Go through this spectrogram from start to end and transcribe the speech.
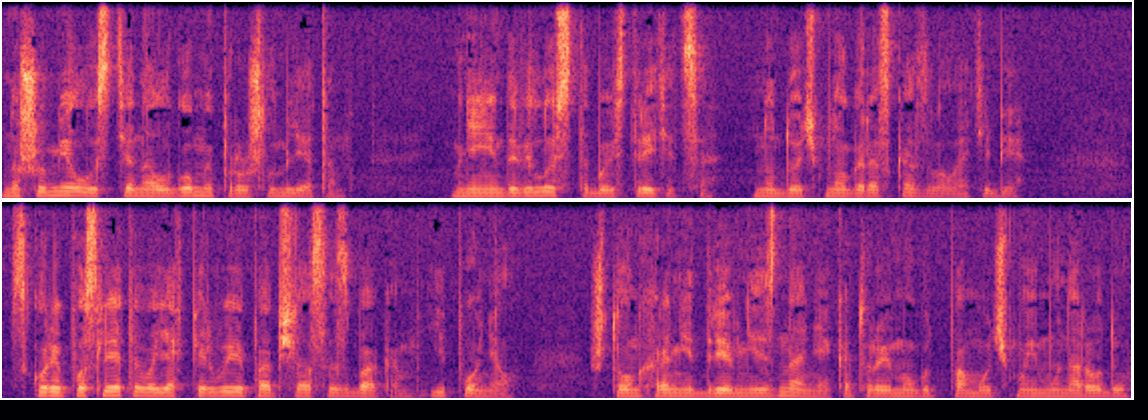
нашумел у стен Алгомы прошлым летом. Мне не довелось с тобой встретиться, но дочь много рассказывала о тебе. Вскоре после этого я впервые пообщался с Баком и понял – что он хранит древние знания, которые могут помочь моему народу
